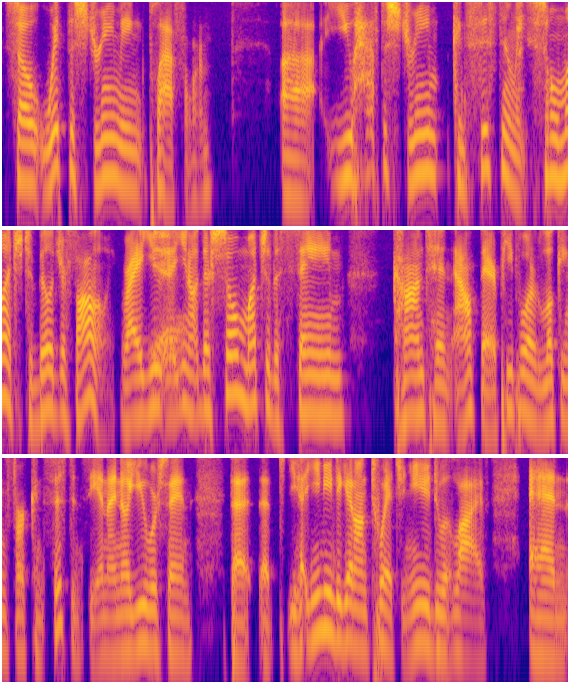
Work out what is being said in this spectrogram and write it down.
So with the streaming platform, uh, you have to stream consistently so much to build your following, right? You Yeah. you know, there's so much of the same content out there. People are looking for consistency, and I know you were saying that that you, you need to get on Twitch and you need to do it live, and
